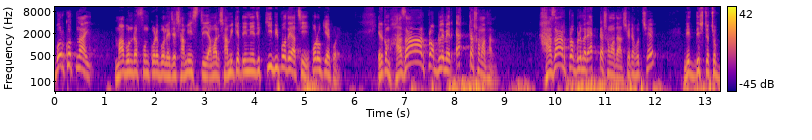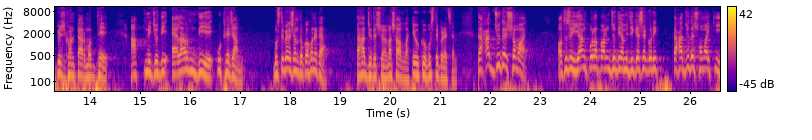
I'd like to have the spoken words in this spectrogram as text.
বরকত নাই। মা বোনরা ফোন করে বলে যে, স্বামী, স্ত্রী, আমার স্বামীকে নিয়ে যে কি বিপদে আছি, পরকিয়া করে। এরকম হাজার প্রবলেমের একটা সমাধান। হাজার প্রবলেমের একটা সমাধান, সেটা হচ্ছে নির্দিষ্ট চব্বিশ ঘণ্টার মধ্যে আপনি যদি অ্যালার্ম দিয়ে উঠে যান, বুঝতে পেরেছেন তো কখন এটা? তাহাজ্জুদের সময় মাসা আল্লাহ কেউ কেউ বুঝতে পেরেছেন। তাহাজ্জুদের সময়, অথচ ইয়াং পোলাপান যদি আমি জিজ্ঞাসা করি, তাহাজ্জুদের সময় কি?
